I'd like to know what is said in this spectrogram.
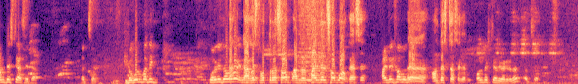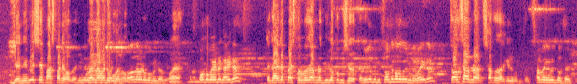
অন টেস্টে আছে এটা। আচ্ছা। করে দিতে হবে কাগজপত্র সব আপনার ফাইল টাইল সব ওকে আছে? সব ওকে হ্যাঁ অন টেস্ট আছে গাড়ি। টেস্ট আছে না? আচ্ছা। যে নেবে সে ফার্স্ট পার্টি হবে। ওনার নামে ডকুমেন্ট হবে। ওনার নামে ডকুমেন্ট হবে। হ্যাঁ কত ভাই এটা গাড়িটা? তো গাড়িটা প্রাইস পড়বে যে আপনার দুই লক্ষ বিশ হাজার টাকা। দুই লক্ষ বিশ- চলছে কত কিলোমিটার ভাই এটা? চলছে আপনার সাত হাজার কিলোমিটার চলছে। সামনে এখানে চলছে আর কি।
